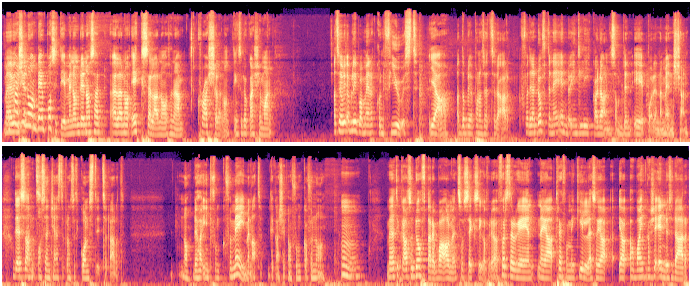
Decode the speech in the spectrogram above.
Men jag kanske inte- nog om det är positivt, men om det är någon, sån här, eller någon ex eller någon sån här crush eller någonting så då kanske man, Alltså jag jag blir bara mer confused. ja, Att då blir jag på något sätt sådär, för den doften är ändå inte likadan som den är på den där människan. det är sant. Och sen känns det på något sätt konstigt sådär att no, det har inte funkat för mig men att det kanske kan funka för någon. Mm. Men jag tycker alltså dofter är bara allmänt så sexiga för det var första grejen när jag träffade min kille så jag, jag var inte kanske ännu sådär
